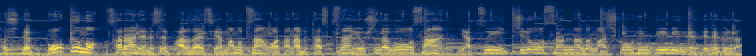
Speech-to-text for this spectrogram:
そして僕もさらにはですねパラダイス山本さん渡辺佑さん吉田剛さん八井一郎さんなどまあ嗜好品 TV にね出てくれた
